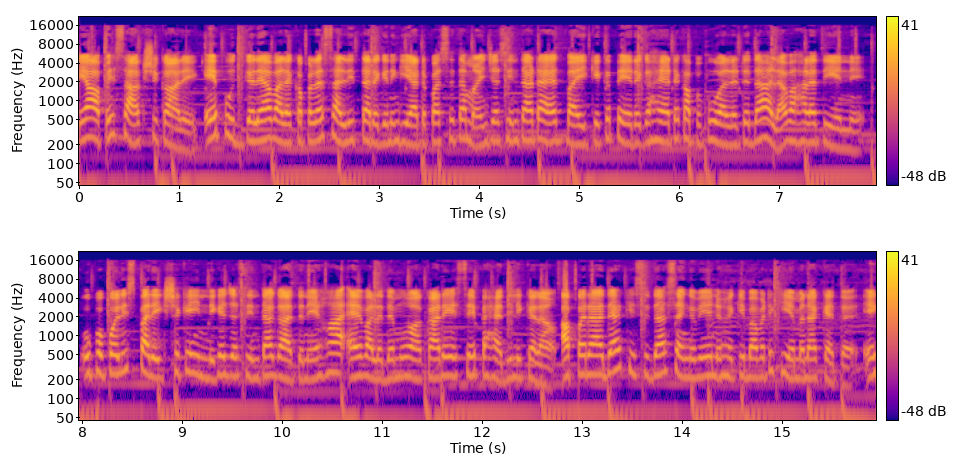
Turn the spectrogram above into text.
එයා අපේ සාක්ෂිකාරයෙක්. ඒ පුද්ගලයා වල කපලා සල්ලිත් අරගෙන ගියාට පස්සේ තමයි ජසින්තාට අයත් බයික් එක පේරගහයට කපපු වලට දාලා වහලා තියෙන්නේ. උපපොලිස් පරීක්ෂක ඉන්දික ජසින්තා ඝාතනය හා ඇය වල දැමූ ආකාරය එසේ පැහැදිලි කළා. අපරාධයක් කිසිදා සැඟවිය නොහැකි බවට කියමනක් ඇත. ඒ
